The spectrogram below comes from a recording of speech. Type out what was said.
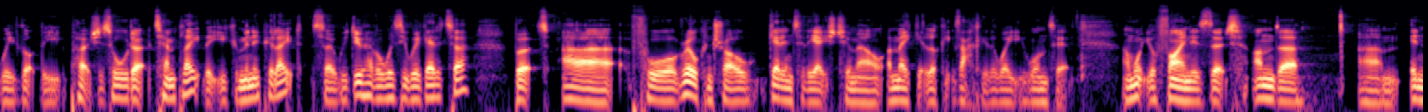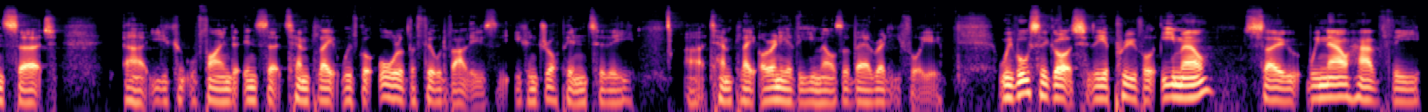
We've got the purchase order template that you can manipulate. So we do have a WYSIWYG editor, but uh, for real control, get into the HTML and make it look exactly the way you want it. And what you'll find is that under um, insert, uh, you can will find insert template. We've got all of the field values that you can drop into the uh, template or any of the emails are there ready for you. We've also got the approval email So we now have the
